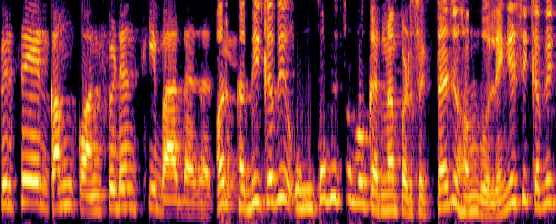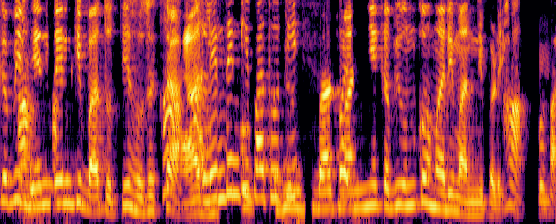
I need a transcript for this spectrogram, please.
फिर से कम कॉन्फिडेंस की बात आ जाती और है। और कभी कभी उनको भी तो वो करना पड़ सकता है जो हम बोलेंगे। इसी कभी कभी हाँ, लेन देन की बात होती है हो सकता है हाँ, लेन देन की बात होती है बात माननी है कभी उनको हमारी माननी पड़ेगी। हाँ हम्म।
